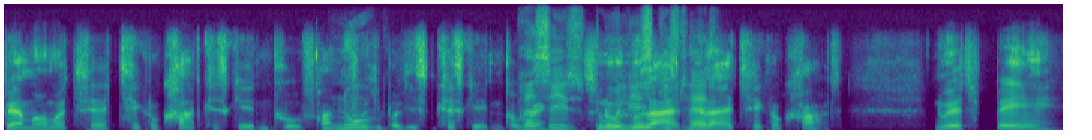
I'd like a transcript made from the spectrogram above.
bærer mig om at tage teknokratkasketten på, frem Nu- for liberalistkasketten på. Præcis, Ikke? Så nu, nu, skifte nu er jeg teknokrat. Nu er jeg tilbage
